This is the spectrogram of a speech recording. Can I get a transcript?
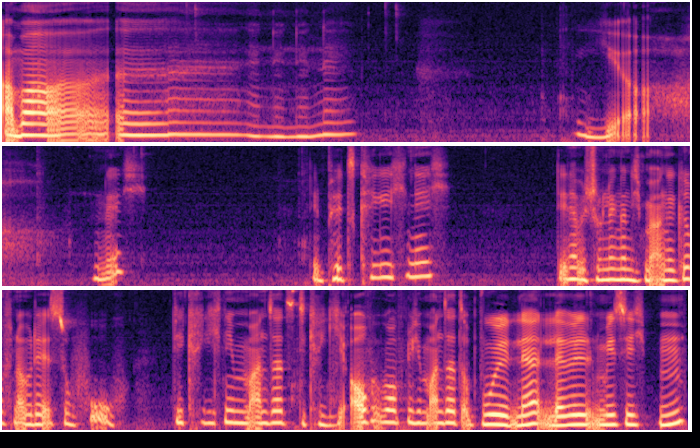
Aber, äh. Ne, ne, ne. Ja. Nicht? Den Pilz kriege ich nicht. Den habe ich schon länger nicht mehr angegriffen, aber der ist so hoch. Die kriege ich nicht im Ansatz. Die kriege ich auch überhaupt nicht im Ansatz, obwohl, ne, levelmäßig, hm.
